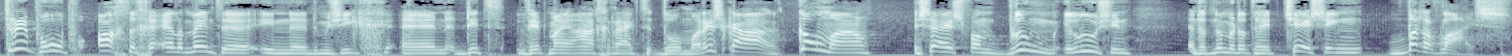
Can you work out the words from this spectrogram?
trip-hop-achtige elementen in de muziek. En dit werd mij aangereikt door Mariska Kalma. Zij is van Bloom Illusion. En dat nummer dat heet Chasing Butterflies.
